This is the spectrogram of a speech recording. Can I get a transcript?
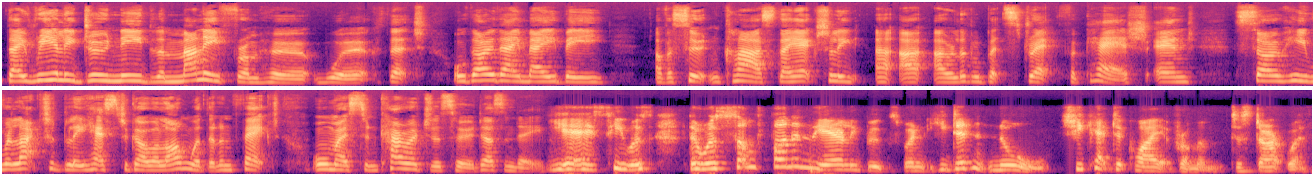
they really do need the money from her work, that although they may be of a certain class, they actually are, are, a little bit strapped for cash. And so he reluctantly has to go along with it. In fact, almost encourages her, doesn't he? Yes, he was. There was some fun in the early books when he didn't know. She kept it quiet from him to start with.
